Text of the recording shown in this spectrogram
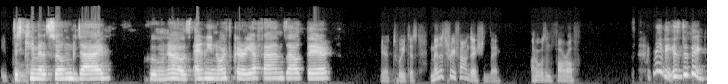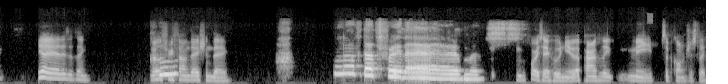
April- Did Kim Il sung die? Who knows? Any North Korea fans out there? Yeah, tweet us. Military Foundation Day. I wasn't far off. Really, is the thing. Yeah, yeah, it is a thing. Military Cool. Foundation Day. Love that for them. And before you say who knew, apparently me, subconsciously.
